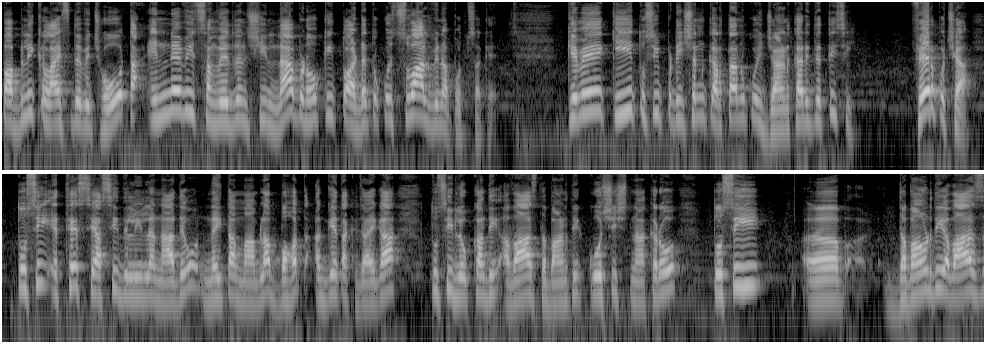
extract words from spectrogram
ਪਬਲਿਕ ਲਾਈਫ ਦੇ ਵਿੱਚ ਹੋ, ਤਾਂ ਇੰਨੇ ਵੀ ਸੰਵੇਦਨਸ਼ੀਲ ਨਾ ਬਣੋ ਕਿ ਤੁਹਾਡੇ ਤੋਂ ਕੋਈ ਸਵਾਲ ਵੀ ਨਾ ਪੁੱਛ ਸਕੇ। ਕਿਵੇਂ, ਕੀ ਤੁਸੀਂ ਪਟੀਸ਼ਨ ਕਰਤਾ ਨੂੰ ਕੋਈ ਜਾਣਕਾਰੀ ਦਿੱਤੀ ਸੀ? ਫਿਰ ਪੁੱਛਿਆ, ਤੁਸੀਂ ਇੱਥੇ ਸਿਆਸੀ ਦਲੀਲਾਂ ਨਾ ਦਿਓ, ਨਹੀਂ ਤਾਂ ਮਾਮਲਾ ਬਹੁਤ ਅੱਗੇ ਤੱਕ ਜਾਏਗਾ। ਤੁਸੀਂ ਲੋਕਾਂ ਦੀ ਆਵਾਜ਼ ਦਬਾਉਣ ਦੀ ਕੋਸ਼ਿਸ਼ ਨਾ ਕਰੋ। ਤੁਸੀਂ ਦਬਾਉਣ ਦੀ ਆਵਾਜ਼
